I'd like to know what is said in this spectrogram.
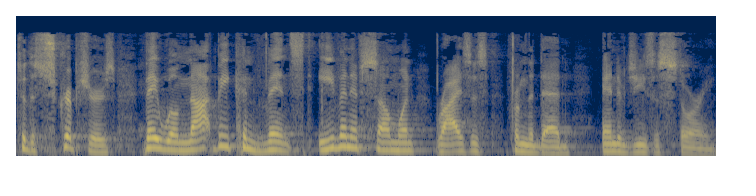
to the scriptures, they will not be convinced even if someone rises from the dead. End of Jesus' story.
